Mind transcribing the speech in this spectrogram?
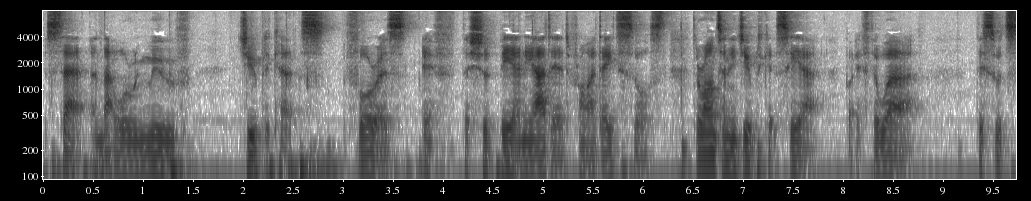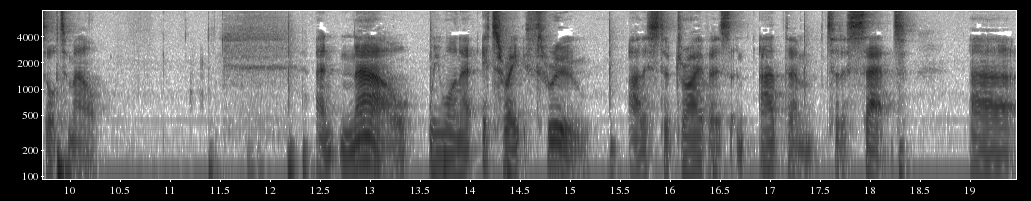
set, and that will remove duplicates for us if there should be any added from our data source. There aren't any duplicates here, but if there were, this would sort them out. And now we want to iterate through our list of drivers and add them to the set. Uh,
